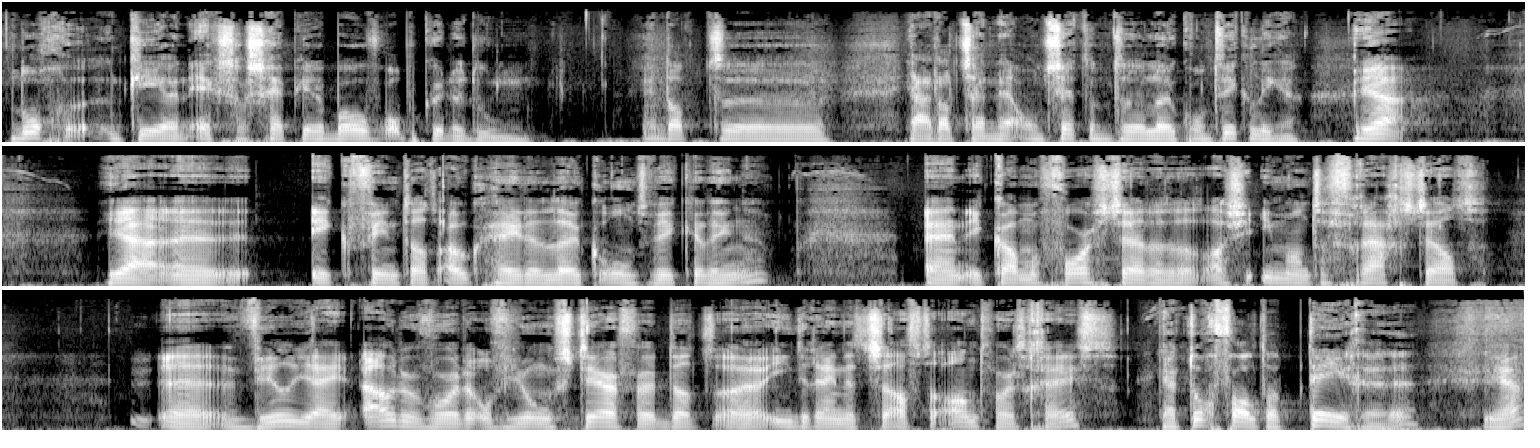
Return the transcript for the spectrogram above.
nog een keer een extra schepje erbovenop kunnen doen. En dat, uh, ja, dat zijn ontzettend uh, leuke ontwikkelingen. Ja, ja uh, ik vind dat ook hele leuke ontwikkelingen. En ik kan me voorstellen dat als je iemand de vraag stelt... wil jij ouder worden of jong sterven... dat iedereen hetzelfde antwoord geeft. Ja, toch valt dat tegen. Hè? Ja?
